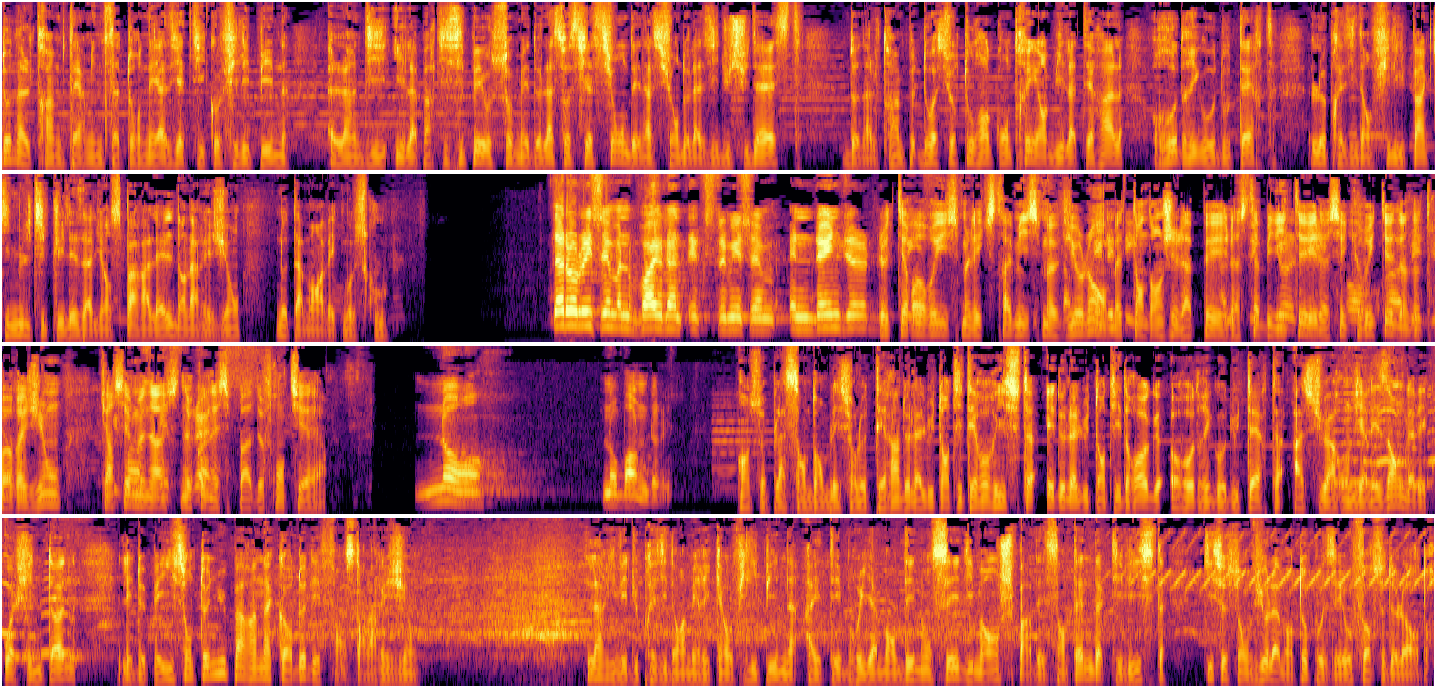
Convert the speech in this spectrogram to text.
Donald Trump termine sa tournée asiatique aux Philippines. Lundi, il a participé au sommet de l'Association des Nations de l'Asie du Sud-Est. Donald Trump doit surtout rencontrer en bilatéral Rodrigo Duterte, le président philippin qui multiplie les alliances parallèles dans la région, notamment avec Moscou. Le terrorisme et l'extrémisme violent mettent en danger la paix, la stabilité et la sécurité de notre région, car ces menaces ne connaissent pas de frontières. En se plaçant d'emblée sur le terrain de la lutte antiterroriste et de la lutte antidrogue, Rodrigo Duterte a su arrondir les angles avec Washington. Les deux pays sont tenus par un accord de défense dans la région. L'arrivée du président américain aux Philippines a été bruyamment dénoncée dimanche par des centaines d'activistes qui se sont violemment opposés aux forces de l'ordre.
